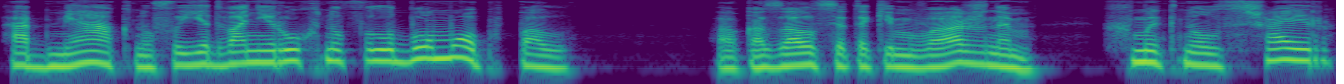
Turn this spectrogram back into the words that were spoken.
обмякнув и едва не рухнув лбом об пол. «Оказался таким важным», — хмыкнул Шайр,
